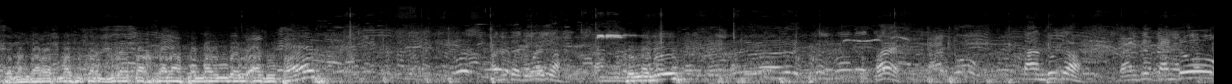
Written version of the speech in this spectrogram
sementara masih tergeletak salah pemain dari Adi Pas Adi tadi aja. kembali Hei. Tanduk ya. Tanduk, tanduk.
